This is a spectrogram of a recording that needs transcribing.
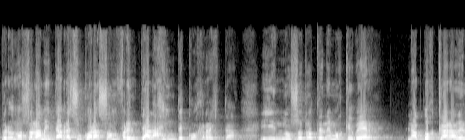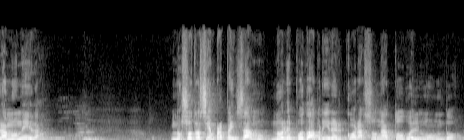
Pero no solamente abre su corazón frente a la gente correcta. Y nosotros tenemos que ver las dos caras de la moneda. Nosotros siempre pensamos, no le puedo abrir el corazón a todo el mundo,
